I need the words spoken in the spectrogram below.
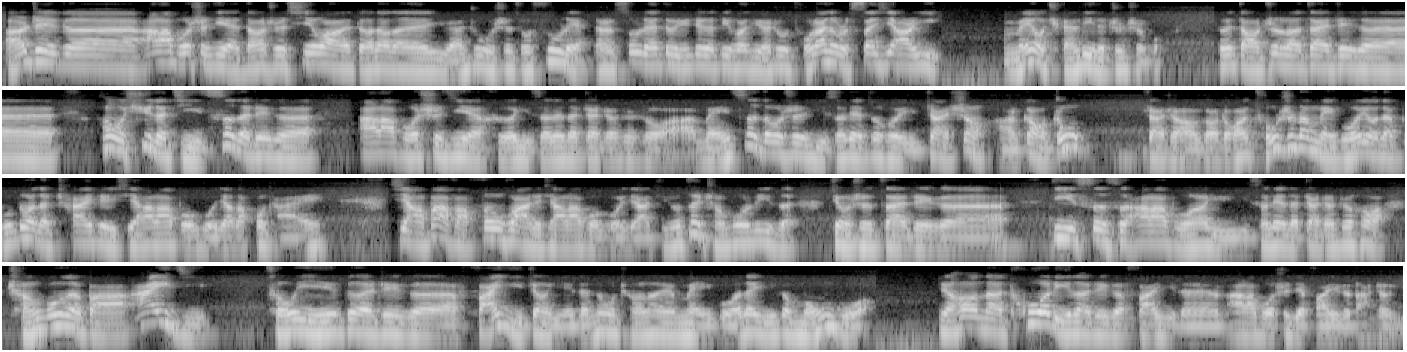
而这个阿拉伯世界当时希望得到的援助是从苏联，但是苏联对于这个地方援助从来都是三心二意，没有全力的支持过，所以导致了在这个后续的几次的这个阿拉伯世界和以色列的战争之中啊，每一次都是以色列最后以战胜而告终。战胜而告终，而同时呢，美国又在不断的拆这些阿拉伯国家的后台，想办法分化这些阿拉伯国家。其中最成功的例子，就是在这个第四次阿拉伯与以色列的战争之后啊，成功的把埃及从一个这个反以阵营的弄成了美国的一个盟国，然后呢，脱离了这个反以的阿拉伯世界反以的大阵营。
